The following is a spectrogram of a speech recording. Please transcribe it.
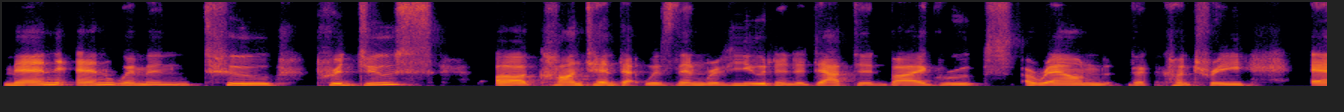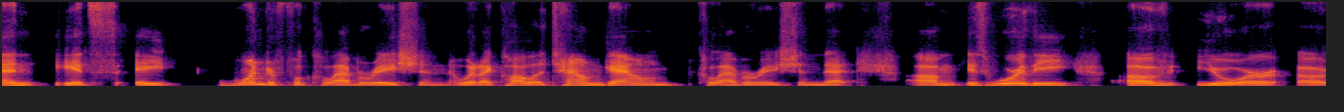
men and women, to produce uh, content that was then reviewed and adapted by groups around the country. And it's a wonderful collaboration, what I call a town gown collaboration that um, is worthy of your uh,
